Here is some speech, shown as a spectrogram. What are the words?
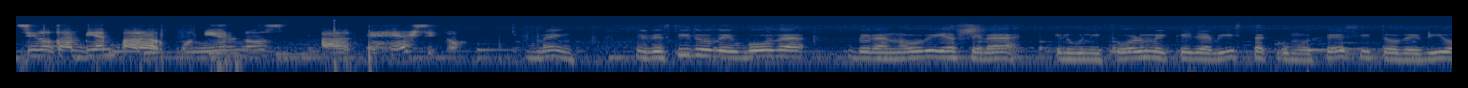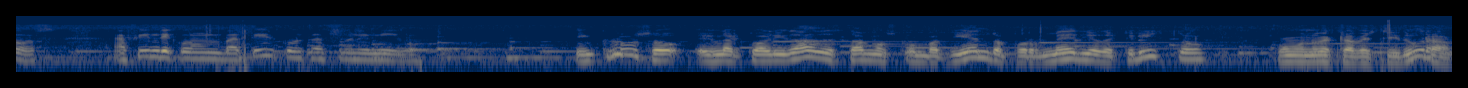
sino también para unirnos al ejército. Amén. El vestido de boda de la novia será el uniforme que ella vista como ejército de Dios a fin de combatir contra su enemigo. Incluso en la actualidad estamos combatiendo por medio de Cristo como nuestra vestidura.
